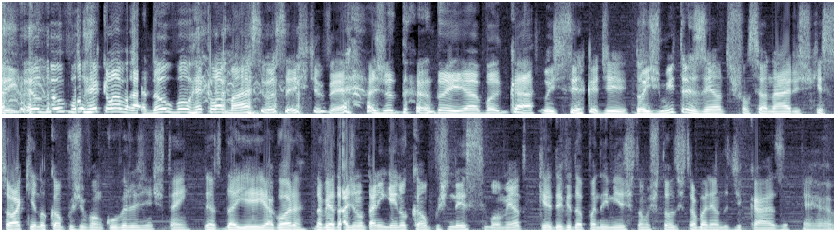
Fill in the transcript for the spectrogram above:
sim, eu não vou reclamar. Não vou reclamar se você estiver ajudando aí a bancar os cerca de 2.300 funcionários que só aqui no campus de Vancouver a gente tem dentro da EA. Agora, na verdade, não tá ninguém no campus nesse momento, porque devido à pandemia estamos todos trabalhando de casa. É,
